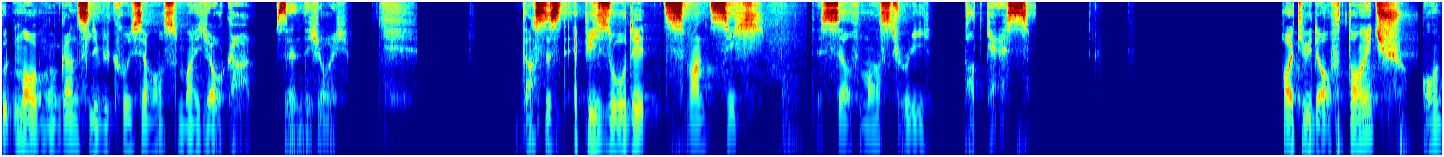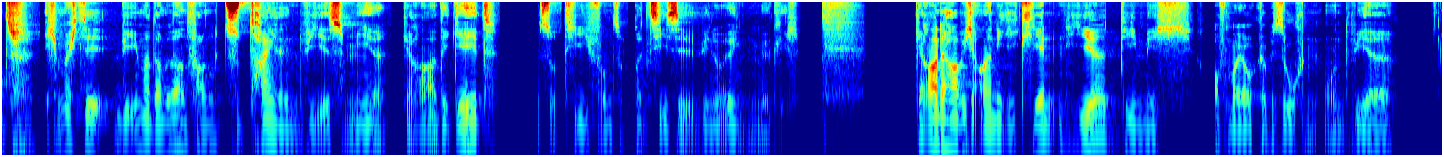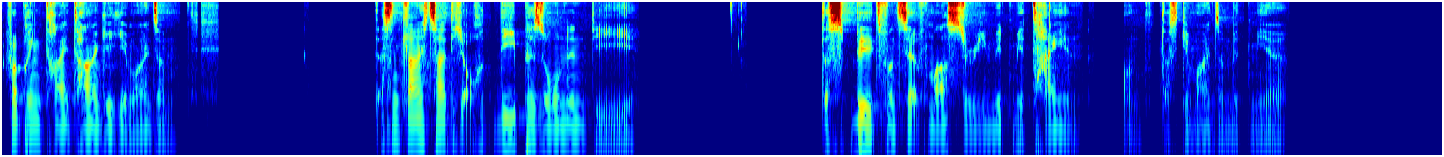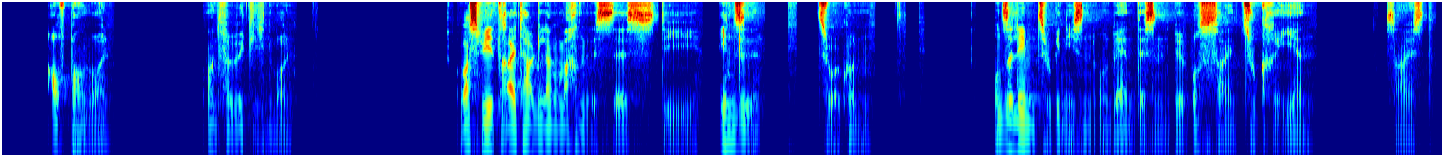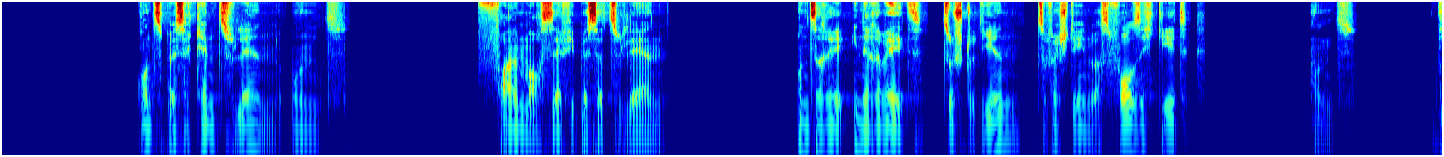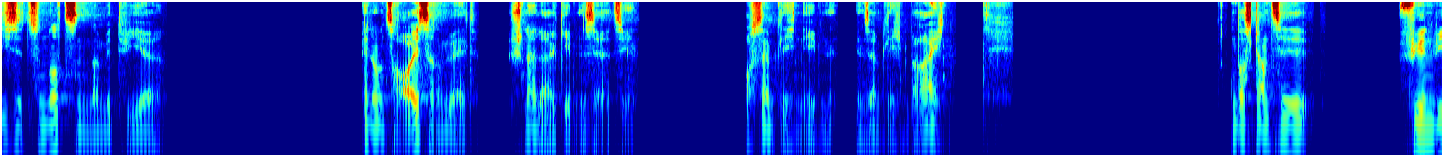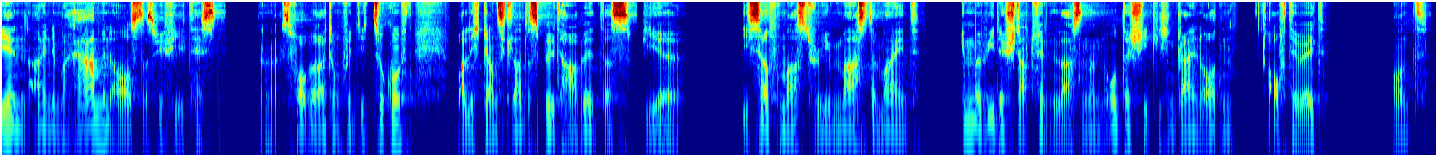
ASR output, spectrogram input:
Guten Morgen und ganz liebe Grüße aus Mallorca sende ich euch. Das ist Episode 20 des Self-Mastery Podcasts. Heute wieder auf Deutsch und ich möchte wie immer damit anfangen zu teilen, wie es mir gerade geht. So tief und so präzise wie nur irgend möglich. Gerade habe ich einige Klienten hier, die mich auf Mallorca besuchen und wir verbringen drei Tage gemeinsam. Das sind gleichzeitig auch die Personen, die das Bild von Self-Mastery mit mir teilen und das gemeinsam mit mir aufbauen wollen und verwirklichen wollen. Was wir drei Tage lang machen, ist es, die Insel zu erkunden, unser Leben zu genießen und währenddessen Bewusstsein zu kreieren. Das heißt, uns besser kennenzulernen und vor allem auch sehr viel besser zu lernen, unsere innere Welt zu studieren, zu verstehen, was vor sich geht und diese zu nutzen, damit wir in unserer äußeren Welt schnelle Ergebnisse erzielen. Auf sämtlichen Ebenen, in sämtlichen Bereichen. Und das Ganze führen wir in einem Rahmen aus, dass wir viel testen als Vorbereitung für die Zukunft, weil ich ganz klar das Bild habe, dass wir die Self-Mastery Mastermind immer wieder stattfinden lassen an unterschiedlichen geilen Orten auf der Welt und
